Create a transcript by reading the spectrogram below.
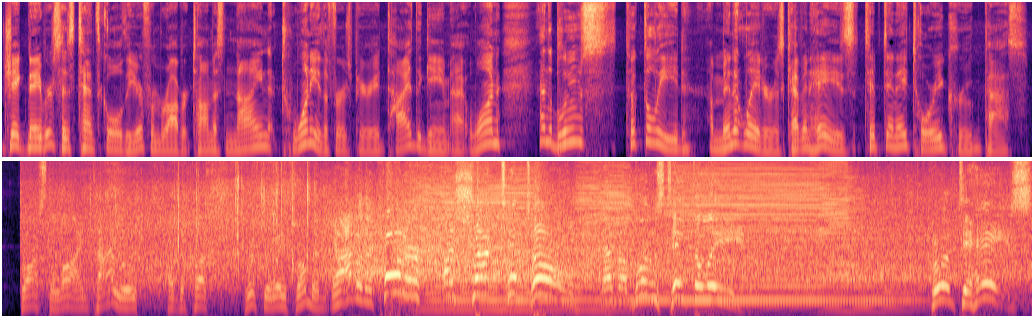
Jake Neighbors, his 10th goal of the year from Robert Thomas, 9 20 of the first period, tied the game at 1, and the Blues took the lead a minute later as Kevin Hayes tipped in a Torey Krug pass. Across the line, Kyrou had the puck drift away from him. Now out of the corner, a shot tipped home, and the Blues take the lead. Krug to Hayes.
